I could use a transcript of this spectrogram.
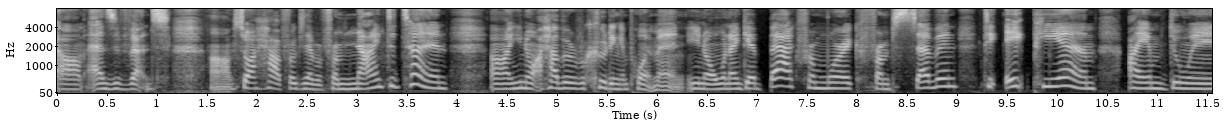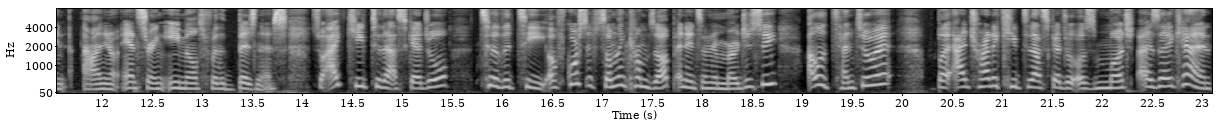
um, as events. Um, so I have, for example, from nine to ten, uh, you know, I have a recruiting appointment. You know, when I get back from work from seven to eight p.m., I am doing, uh, you know, answering emails for the business. So I keep to that schedule to the T. Of course, if something comes up and it's an emergency, I'll attend to it, but I try to keep to that schedule as much as I can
